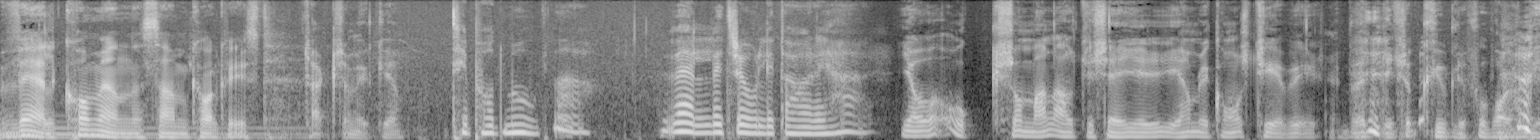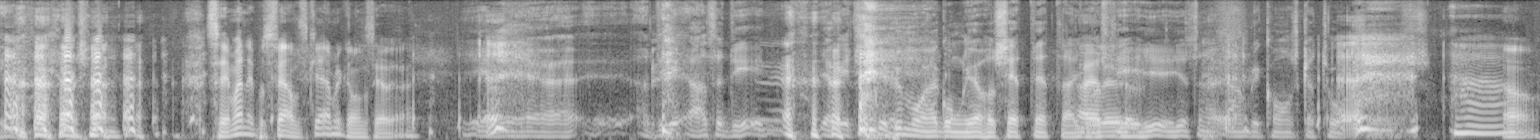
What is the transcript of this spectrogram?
Välkommen Sam Karlqvist. Tack så mycket. Till podd Mogna. Väldigt roligt att ha dig här. Ja, och som man alltid säger i amerikansk tv, väldigt så kul att få vara med. Säger man det på svenska i amerikansk tv? Eh, det, alltså det, jag vet inte hur många gånger jag har sett detta just i, i såna här amerikanska talkshows. Ja. Ja.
